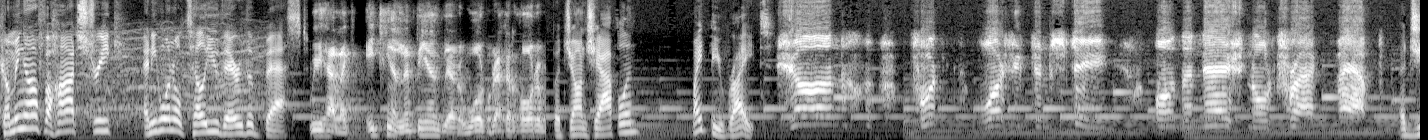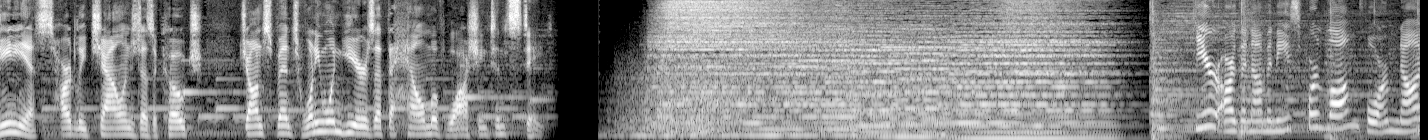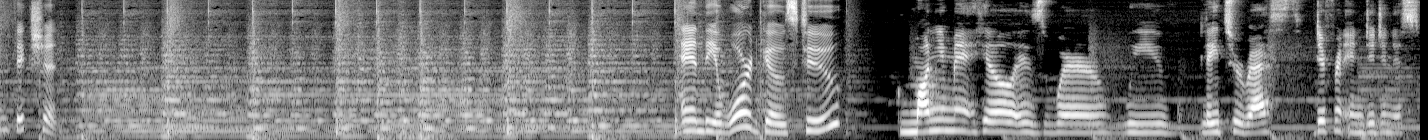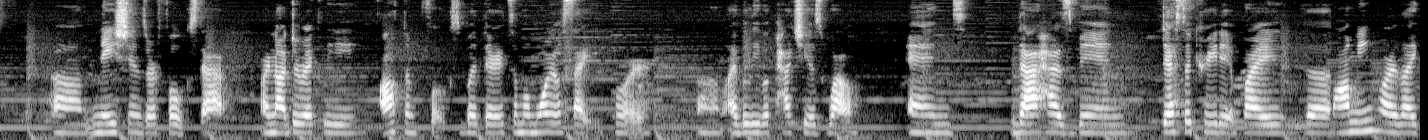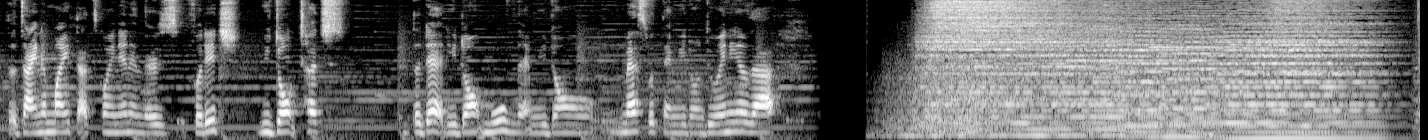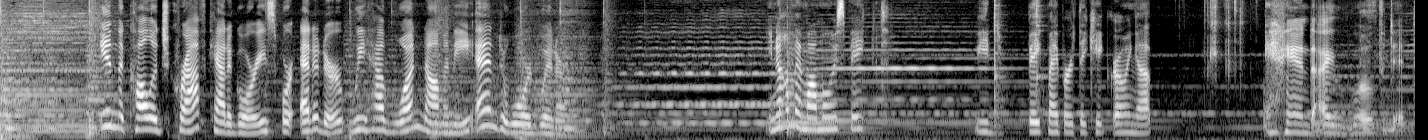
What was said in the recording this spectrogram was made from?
Coming off a hot streak, anyone will tell you they're the best. We had like 18 Olympians. We had a world record holder. But John Chaplin might be right. John put Washington State on the national track map. A genius, hardly challenged as a coach, John spent 21 years at the helm of Washington State. Here are the nominees for long form nonfiction. And the award goes to. Monument Hill is where we've laid to rest different indigenous um, nations or folks that are not directly O'odham folks, but there it's a memorial site for, um, I believe, Apache as well. And that has been desecrated by the bombing or like the dynamite that's going in, and there's footage. You don't touch the dead, you don't move them, you don't mess with them, you don't do any of that. In the college craft categories for editor, we have one nominee and award winner. You know how my mom always baked? We'd bake my birthday cake growing up, and I loathed it.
